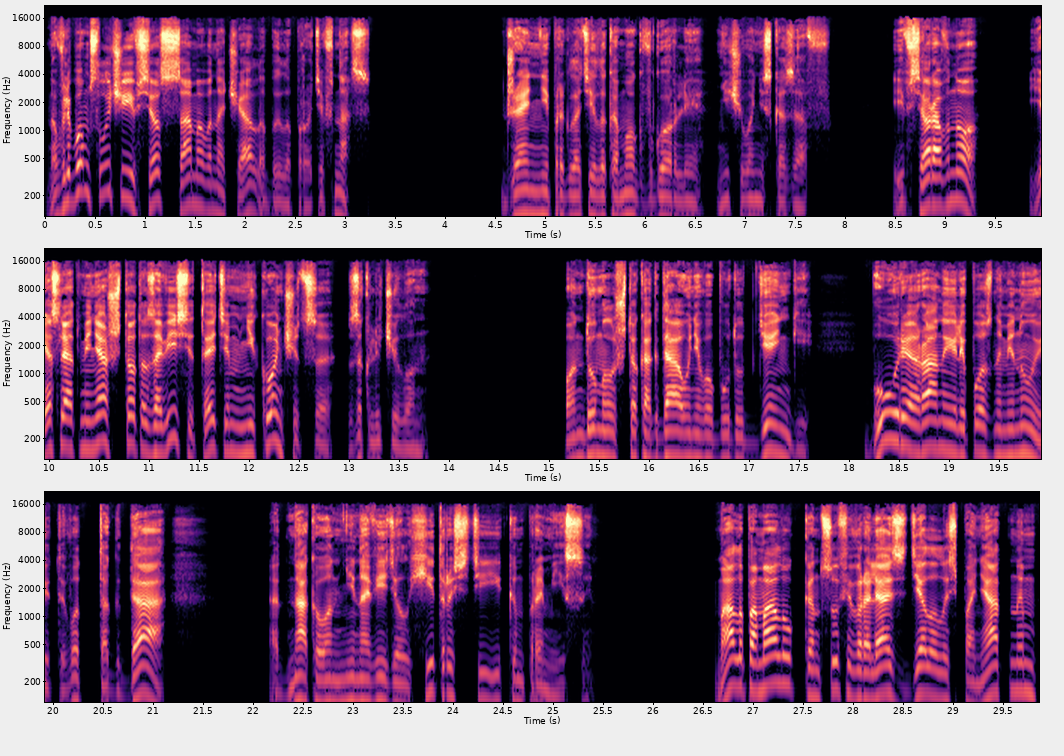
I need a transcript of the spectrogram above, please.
Но в любом случае все с самого начала было против нас. Дженни проглотила комок в горле, ничего не сказав. «И все равно, если от меня что-то зависит, этим не кончится», — заключил он. Он думал, что когда у него будут деньги, буря рано или поздно минует, и вот тогда... Однако он ненавидел хитрости и компромиссы. Мало-помалу к концу февраля сделалось понятным,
